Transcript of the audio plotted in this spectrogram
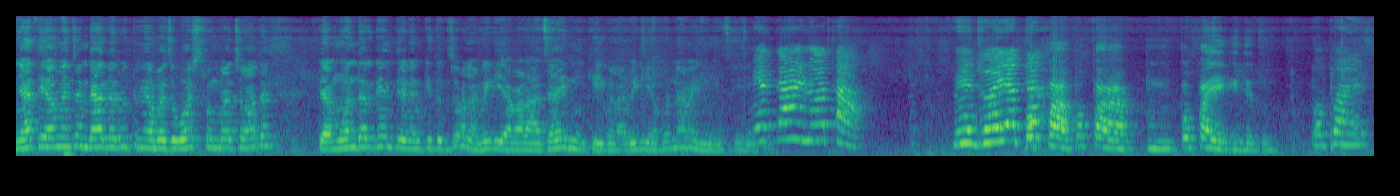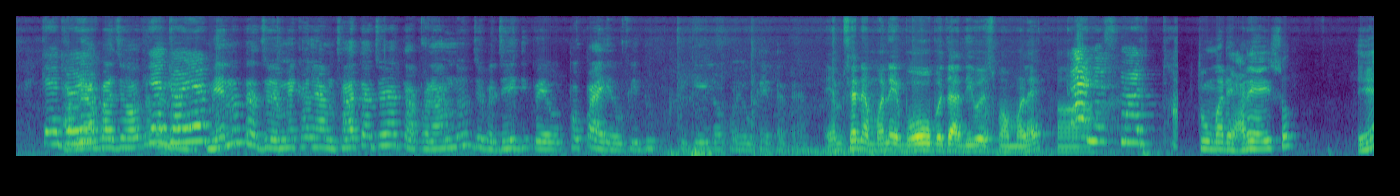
ત્યાંથી અમે છે ને દાદા ઋતુની આ બાજુ વોશરૂમ બાજુ હતા. ત્યાં હું અંદર ગઈ ને તેને એમ કીધું કે જો ઓલા વિડીયા વાળા જાય નહીં કે ઓલા વિડીયા બનાવે નહીં છે હતા પપ્પા પપ્પા પપ્પાએ કીધું તું. પપ્પા? મેં નતા જોયા. મેં ખાલી આમ જોયા હતા પણ આમ ન જોયા. જયદીપે એવું પપ્પાએ એવું કીધું કે કે એ લોકો એવું કહેતા હતા. એમ છે ને મને બહુ બધા દિવસમાં મળે. કાંઈ નથી મળતા તું મારે હારે આવીશો? હે?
